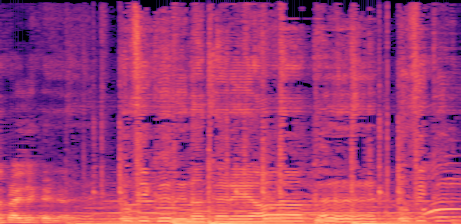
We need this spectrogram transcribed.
सरप्राइज़ तू फ़िक्र ना करे आकर तू फ़िक्र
